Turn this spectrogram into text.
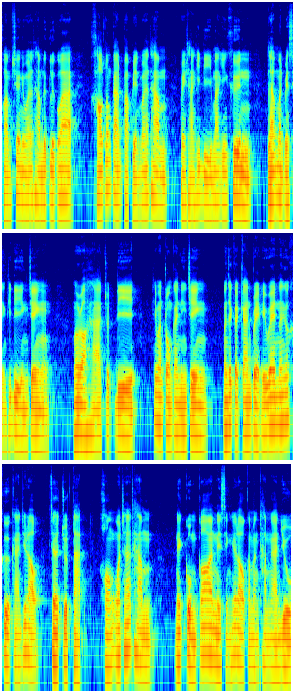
ความเชื่อในวัฒนธรรมลึกๆว่า เขาต้องการปรับเปลี่ยนวัฒนธรรมไปทางที่ดีมากยิ่งขึ้น แล้วมันเป็นสิ่งที่ดีจริงๆ เมื่อเราหาจุดดีที่มันตรงกันจริง ๆ มันจะเกิดการเบรกอีเวนต์นั่นก็คือการที่เราเจอจุดตัดของวัฒนธรรม ในกลุ่มก้อนในสิ่งที่เรากำลังทำงานอยู่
